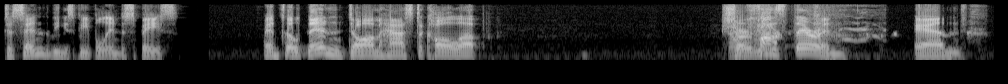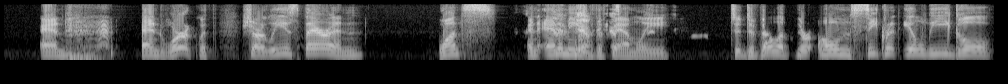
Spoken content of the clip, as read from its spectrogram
to send these people into space. And so then dom has to call up Oh, charlize theron and and and work with charlize theron once an enemy Yeah, of the family to develop their own secret illegal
